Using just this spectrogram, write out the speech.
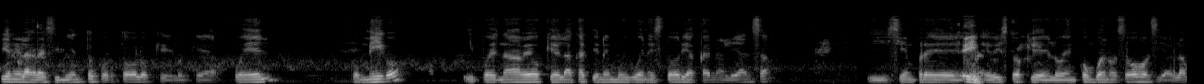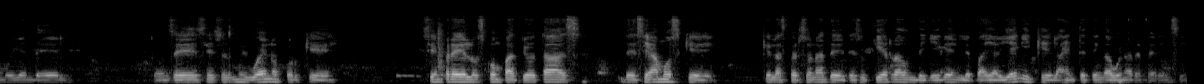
tiene el agradecimiento por todo lo que, lo que fue él conmigo. Y pues nada, veo que él acá tiene muy buena historia acá en Alianza. Y siempre he visto que lo ven con buenos ojos y habla muy bien de él. Entonces eso es muy bueno porque siempre los compatriotas deseamos que, que las personas de, su tierra donde lleguen les vaya bien y que la gente tenga buena referencia.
